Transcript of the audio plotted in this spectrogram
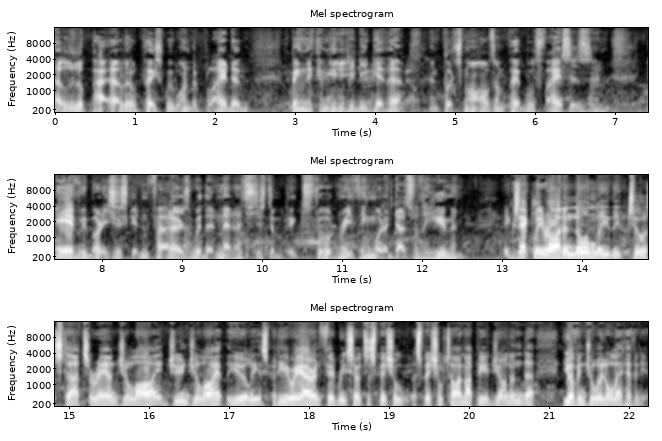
a little pa- a little piece we wanted to play to bring the community together and put smiles on people's faces and everybody's just getting photos with it and that it's just an extraordinary thing what it does for the human. Exactly right, and normally the tour starts around July, June, July at the earliest, but here we are in February, so it's a special a special time up here, John, and uh, you've enjoyed all that, haven't you?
